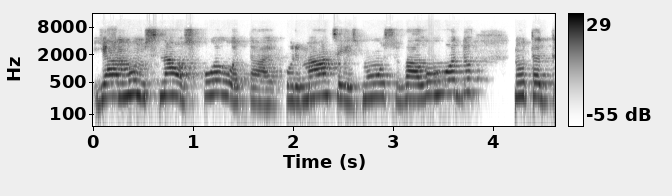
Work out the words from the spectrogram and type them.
Ja mums nav skolotāji, kuri mācīs mūsu valodu, nu tad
